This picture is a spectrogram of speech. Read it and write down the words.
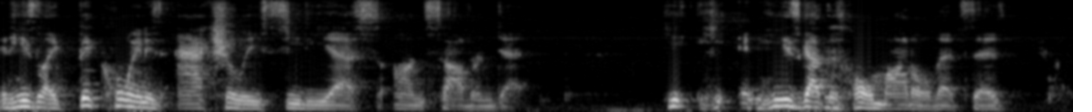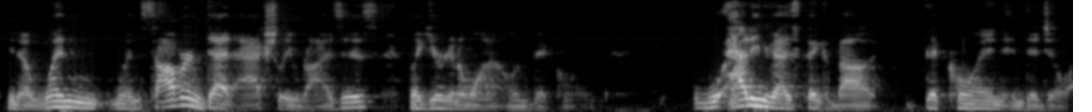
and he's like Bitcoin is actually CDS on sovereign debt. He, he and he's got this whole model that says, you know, when when sovereign debt actually rises, like you're going to want to own Bitcoin. How do you guys think about Bitcoin and digital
